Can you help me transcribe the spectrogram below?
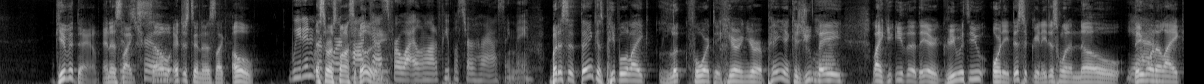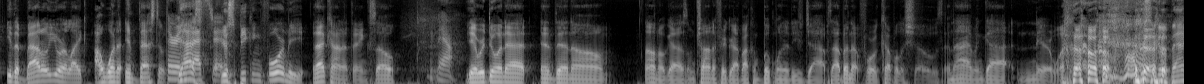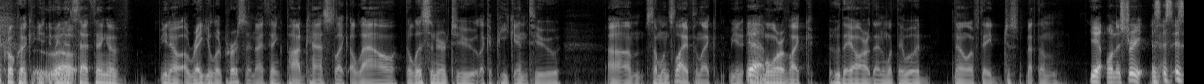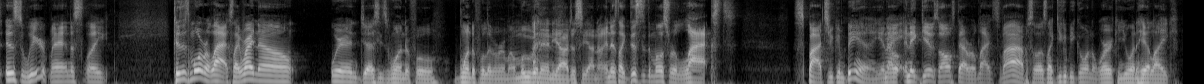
give a damn, and it's, It's like true. so interesting. It's like oh, We didn't It's a responsibility. podcasts for a while, and a lot of people started harassing me. But it's a thing because people like look forward to hearing your opinion because you Yeah. may like you either they agree with you or they disagree. And they just want to know they want to like either battle you or like I want to invest in. They're yes, invested. You're speaking for me, that kind of thing. So Yeah. yeah, we're doing that, and then um. I don't know, guys. I'm trying to figure out if I can book one of these jobs. I've been up for a couple of shows, and I haven't got near one. Just to go back real quick, I mean, it's that thing of you know a regular person. I think podcasts like allow the listener to like a peek into um, someone's life and like you know, Yeah. more of like who they are than what they would know if they just met them. Yeah, on the street. It's, it's, it's, it's weird, man. It's like, because it's more relaxed. Like right now, we're in Jesse's wonderful, wonderful living room. I'm moving in, y'all, just so y'all know. And it's like, this is the most relaxed spot you can be in, you know? Right. And it gives off that relaxed vibe. So it's like, you could be going to work and you want to hear like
